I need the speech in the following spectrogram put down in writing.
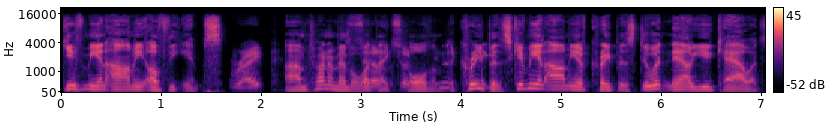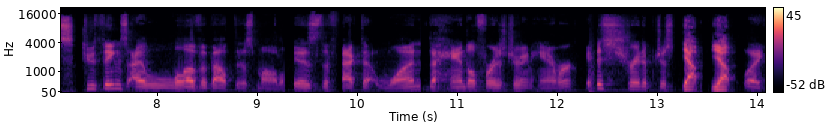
Give me an army of the imps. Right. I'm trying to remember what they so call them. The creepers. Give me an army of creepers. Do it now, you cowards. Two things I love about this model is the fact that one, the handle for his giant hammer, it is straight up just Yep, yep. like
